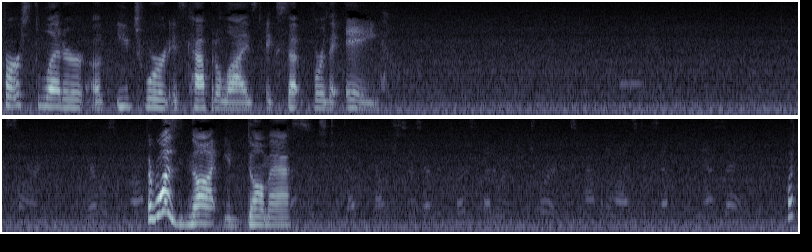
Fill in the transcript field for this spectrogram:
first letter of each word is capitalized except for the A. there was not, you dumbass. What?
